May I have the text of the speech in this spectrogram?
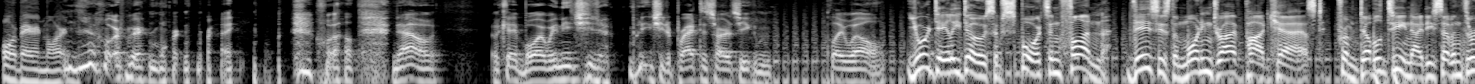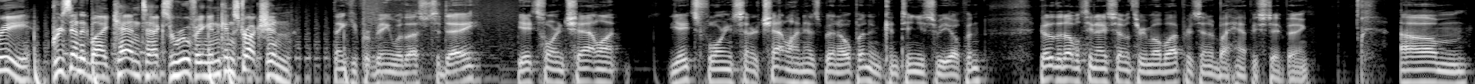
or Behren Morton. or Behren Morton, right? well, now, okay, boy, we need you to we need you to practice hard so you can play well. Your daily dose of sports and fun. This is the Morning Drive Podcast from Double T 97.3, presented by Cantex Roofing and Construction. Thank you for being with us today. Yates Flooring chat line, Yates Flooring Center chat line has been open and continues to be open. Go to the Double T 97.3 mobile app presented by Happy State Bank. Um,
